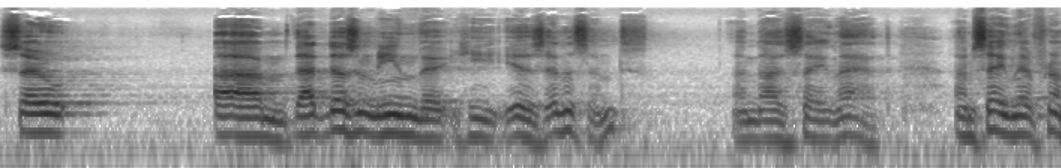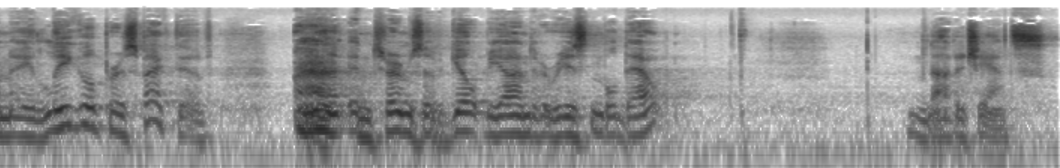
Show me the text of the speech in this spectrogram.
So um, that doesn't mean that he is innocent. I'm not saying that. I'm saying that from a legal perspective, in terms of guilt beyond a reasonable doubt, not a chance.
